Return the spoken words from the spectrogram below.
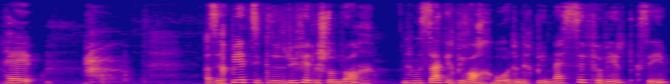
Hey, also ich bin jetzt seit einer Dreiviertelstunde wach. Ich muss sagen, ich bin wach geworden und ich bin massiv verwirrt gewesen,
